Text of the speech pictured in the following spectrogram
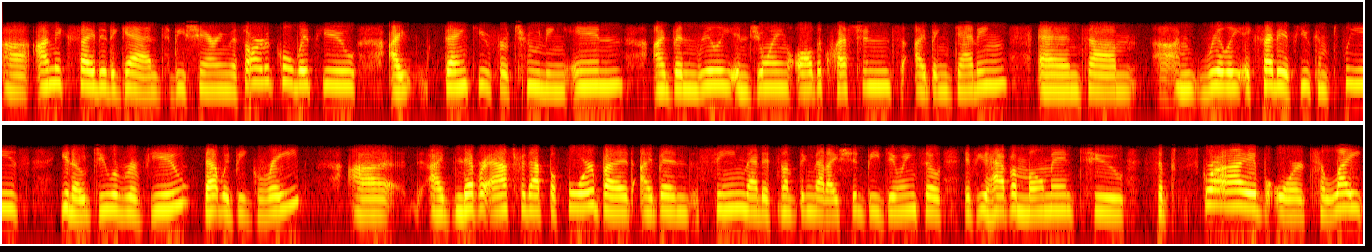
uh, I'm excited again to be sharing this article with you. I thank you for tuning in. I've been really enjoying all the questions I've been getting, and um, I'm really excited. If you can please, you know, do a review, that would be great. Uh, I've never asked for that before, but I've been seeing that it's something that I should be doing. So if you have a moment to subscribe or to like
